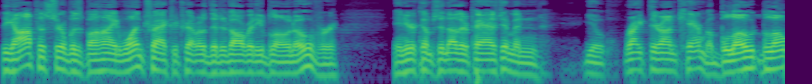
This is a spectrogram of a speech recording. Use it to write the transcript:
the officer was behind one tractor trailer that had already blown over, and here comes another past him, and you know right there on camera, blow blown.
